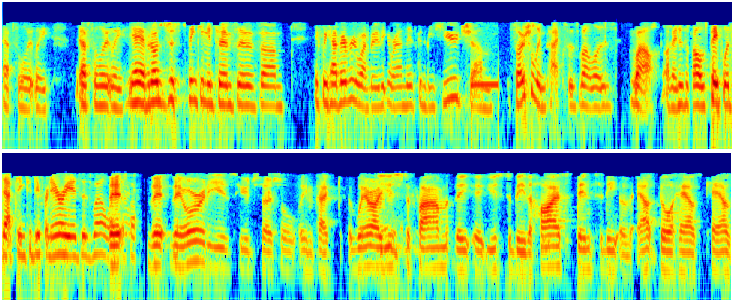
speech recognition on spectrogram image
Absolutely, absolutely. Yeah, but I was just thinking in terms of um, if we have everyone moving around, there's going to be huge um, social impacts as well as well. I mean, as well as people adapting to different areas as well. There, there, there already is huge social impact. Where I used to farm, the, it used to be the highest density of outdoor house cows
